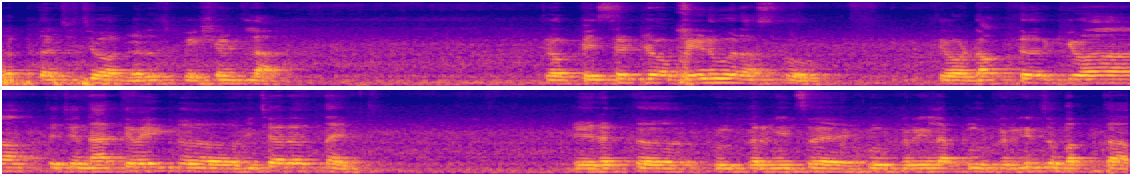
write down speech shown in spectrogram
रक्ताची जेव्हा गरज पेशंटला तेव्हा पेशंट जेव्हा बेडवर असतो तेव्हा डॉक्टर किंवा त्याचे नातेवाईक विचारत नाहीत. हे रक्त कुलकर्णीचं आहे कुलकर्णीला कुलकर्णीचं बघता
